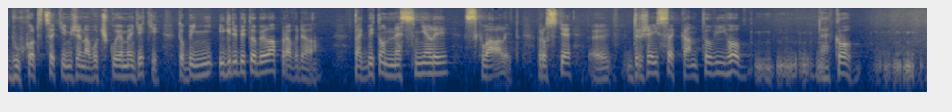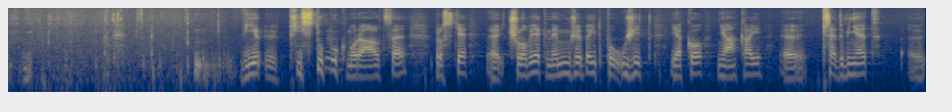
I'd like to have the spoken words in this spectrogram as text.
důchodce tím, že navočkujeme děti. To by, i kdyby to byla pravda, tak by to nesměli schválit. Prostě eh, držej se kantového mm, jako vír, přístupu hmm. k morálce. Prostě eh, člověk nemůže být použit jako nějaký eh, předmět eh,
